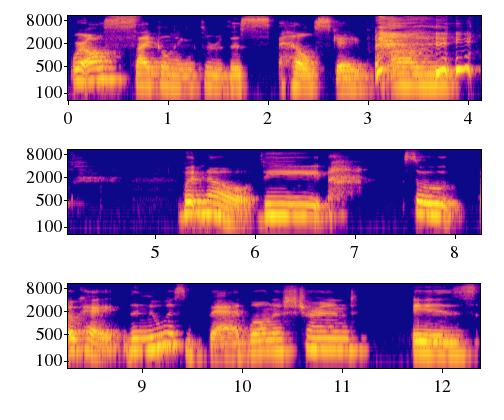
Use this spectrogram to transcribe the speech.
We're all cycling through this hellscape. Um, but no, the so okay, the newest bad wellness trend is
